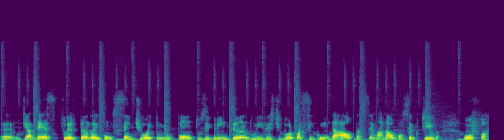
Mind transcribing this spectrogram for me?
é, o dia 10, flertando aí com 108 mil pontos e brindando o investidor com a segunda alta semanal consecutiva ufa,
